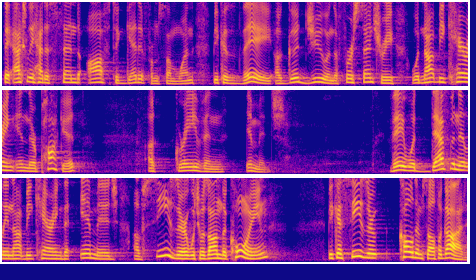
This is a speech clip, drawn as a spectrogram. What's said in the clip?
they actually had to send off to get it from someone because they, a good Jew in the first century, would not be carrying in their pocket a graven image. They would definitely not be carrying the image of Caesar, which was on the coin, because Caesar called himself a god.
